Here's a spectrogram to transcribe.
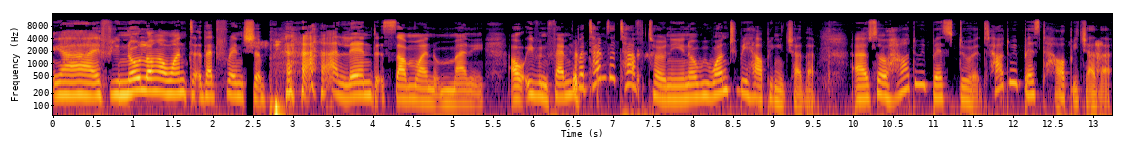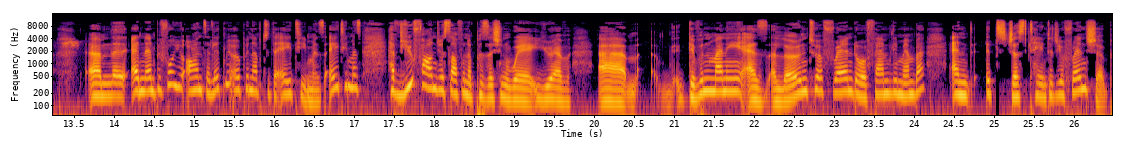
Yeah, if you no longer want that friendship, lend someone money or even family. But times are tough, Tony. You know, we want to be helping each other. Uh, so, how do we best do it? How do we best help each other? Um, and, and before you answer, let me open up to the A teamers. A teamers, have you found yourself in a position where you have um, given money as a loan to a friend or a family member and it's just tainted your friendship?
